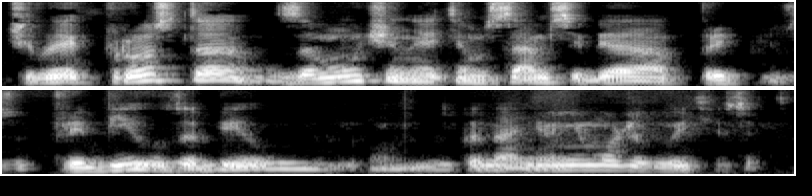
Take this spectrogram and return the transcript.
Человек просто замучен этим, сам себя прибил, забил, он никогда не, не может выйти из этого.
